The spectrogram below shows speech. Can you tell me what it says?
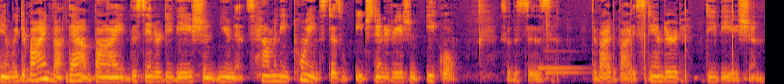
And we divide that by the standard deviation units. How many points does each standard deviation equal? So this is divided by standard deviation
